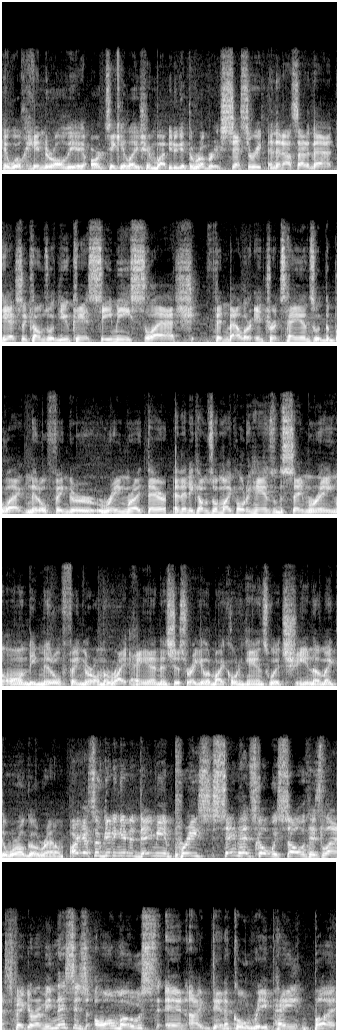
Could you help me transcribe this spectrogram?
it will hinder all the articulation, but you do get the rubber accessory. And then outside of that, he actually comes with You Can't See Me slash Finn Balor entrance hands with the black middle finger ring right there. And then he comes with mic holding hands with the same ring on the middle finger on the right hand. It's just regular mic holding hands, which, you know, make the world go round. Alright guys, so getting into Damian Priest, same head sculpt we saw with his last figure. I mean, this is almost an identical repaint, but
